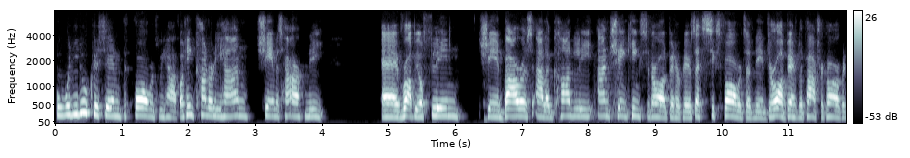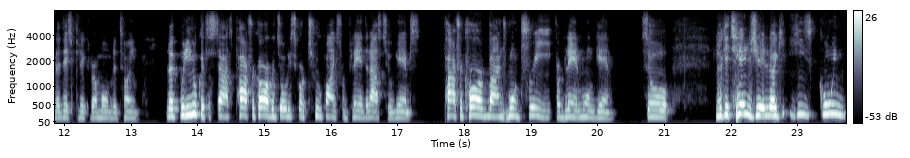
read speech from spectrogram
But when you look at um, the forwards we have, I think Conor Lehane, Seamus Harnedy, uh, Robbie O'Flynn, Shane Barrett, Alan Connolly, and Shane Kingston are all better players. That's six forwards I've named. They're all better than Patrick Horgan at this particular moment in time. Look, when you look at the stats, Patrick Horgan's only scored two points from playing the last two games. Patrick Horgan's won three from playing one game. So, look, it tells you, like, he's going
